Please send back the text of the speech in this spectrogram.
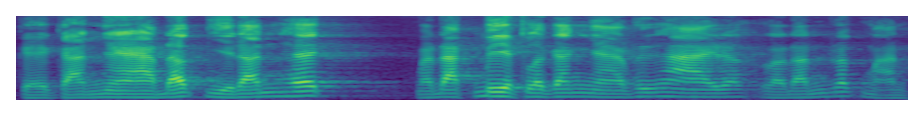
kể cả nhà đất gì đánh hết mà đặc biệt là căn nhà thứ hai đó là đánh rất mạnh.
